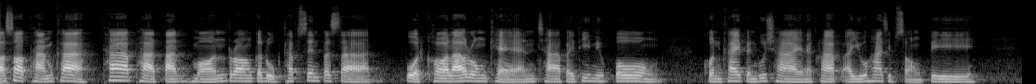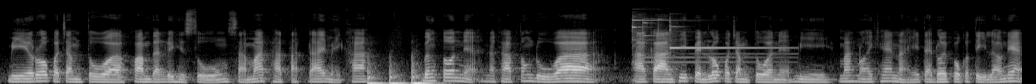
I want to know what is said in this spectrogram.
อสอบถามค่ะ ถ้าผ่าตัดหมอนรองกระดูกทับเส้นประสาท ปวดคอร้าวลงแขน ชาไปที่นิ้วโป้ง คนไข้เป็นผู้ชายนะครับ อายุ 52 ปี มีโรคประจำตัวความดันโลหิตสูง สามารถผ่าตัดได้ไหมคะ เบื้องต้นเนี่ยนะครับต้องดูว่าอาการที่เป็นโรคประจำตัวเนี่ยมีมากน้อยแค่ไหน แต่โดยปกติแล้วเนี่ย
